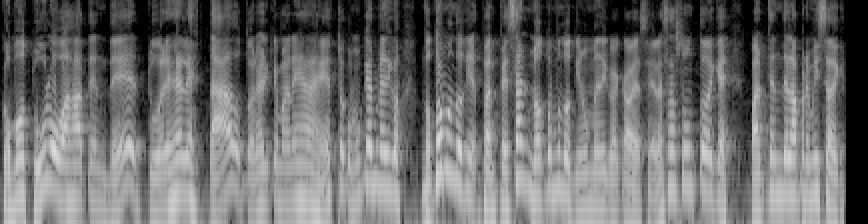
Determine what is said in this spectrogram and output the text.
¿Cómo tú lo vas a atender? Tú eres el Estado, tú eres el que manejas esto. ¿Cómo que el médico? No todo el mundo tiene, para empezar, no todo el mundo tiene un médico de cabecera. Ese asunto de que parten de la premisa de que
